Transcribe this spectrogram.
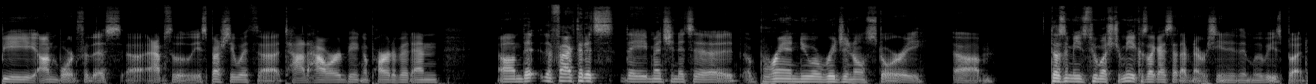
be on board for this, uh, absolutely, especially with uh, Todd Howard being a part of it, and um, the the fact that it's they mentioned it's a, a brand new original story. Um, doesn't mean too much to me because, like I said, I've never seen any of the movies, but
